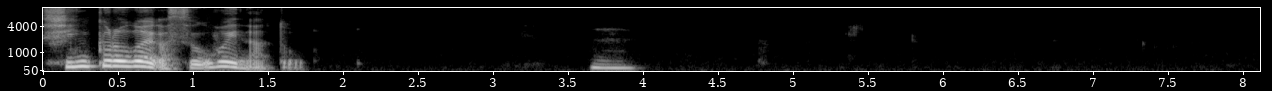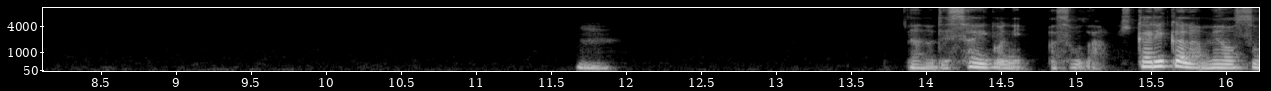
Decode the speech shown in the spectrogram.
シンクロ具合がすごいなと。うん。なので最後に、あ、そうだ、光から目を背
